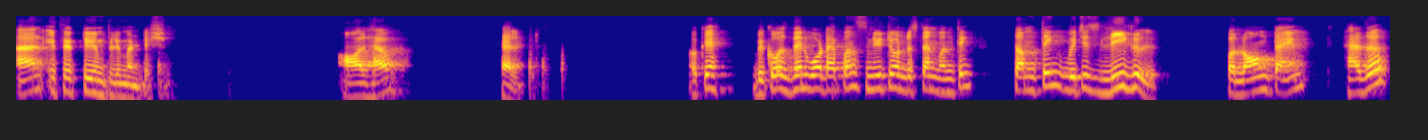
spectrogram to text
and effective implementation all have helped. Okay. Because then what happens? You need to understand one thing. Something which is legal for long time has a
